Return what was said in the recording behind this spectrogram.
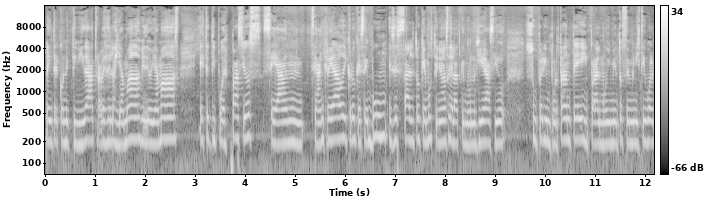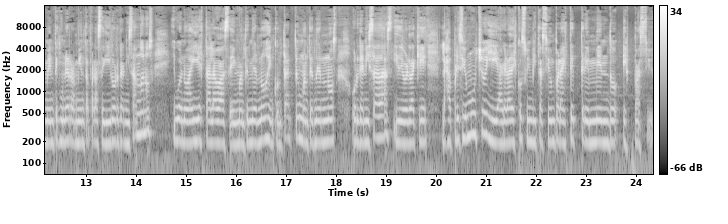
la interconectividad a través de las llamadas, videollamadas, este tipo de espacios se han, se han creado y creo que ese boom, ese salto que hemos tenido hacia la tecnología ha sido súper importante y para el movimiento feminista igualmente es una herramienta para seguir organizándonos. Y bueno, ahí está la base, en mantenernos en contacto, en mantenernos organizadas y de verdad que las aprecio mucho y agradezco su invitación para este tremendo espacio.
